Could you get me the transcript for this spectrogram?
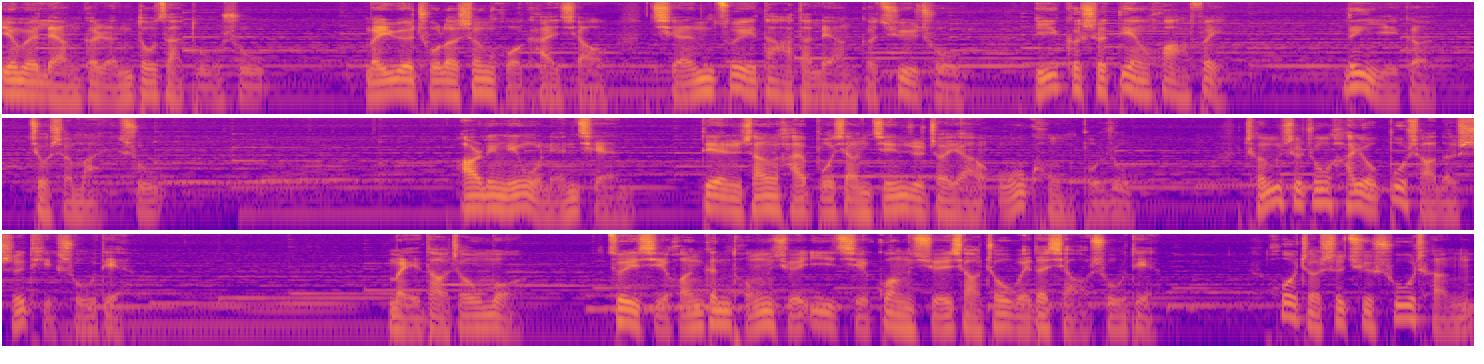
因为两个人都在读书，每月除了生活开销，钱最大的两个去处，一个是电话费，另一个就是买书。二零零五年前，电商还不像今日这样无孔不入。城市中还有不少的实体书店。每到周末，最喜欢跟同学一起逛学校周围的小书店，或者是去书城、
